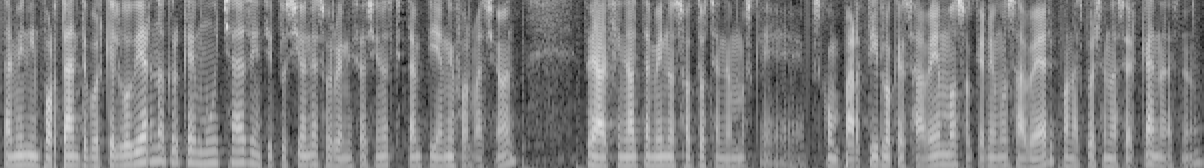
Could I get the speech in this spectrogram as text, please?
también importante, porque el gobierno creo que hay muchas instituciones, organizaciones que están pidiendo información, pero al final también nosotros tenemos que pues, compartir lo que sabemos o queremos saber con las personas cercanas, ¿no?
